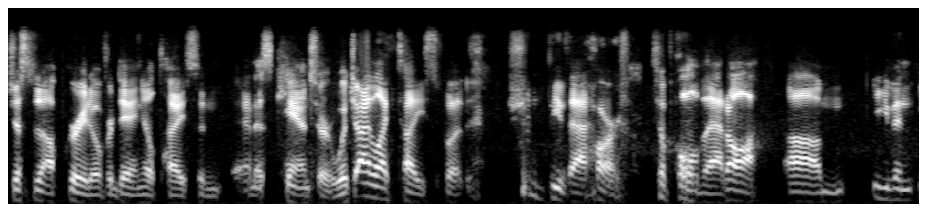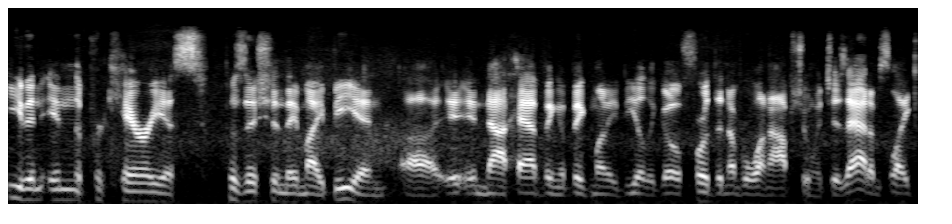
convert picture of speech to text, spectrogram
just an upgrade over Daniel Theis and Enes Kanter, which I like Theis, but shouldn't be that hard to pull that off. Um, even even in the precarious position they might be in, uh, in not having a big money deal to go for the number one option, which is Adams. Like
